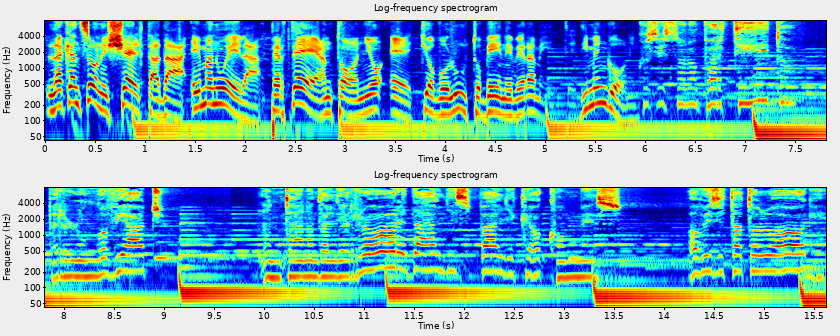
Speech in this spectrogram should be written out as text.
La canzone scelta da Emanuela per te, Antonio, è Ti ho voluto bene veramente di Mengoni. Così sono partito per un lungo viaggio, lontano dagli errori e dagli sbagli che ho commesso. Ho visitato luoghi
